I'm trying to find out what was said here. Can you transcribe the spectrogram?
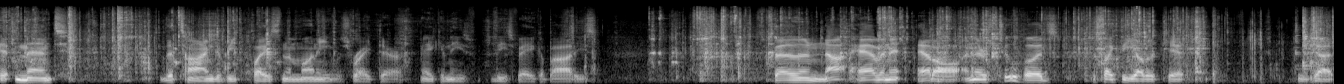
it meant the time to be placing the money was right there, making these these Vega bodies. It's better than not having it at all. And there's two hoods, just like the other kit. We've got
